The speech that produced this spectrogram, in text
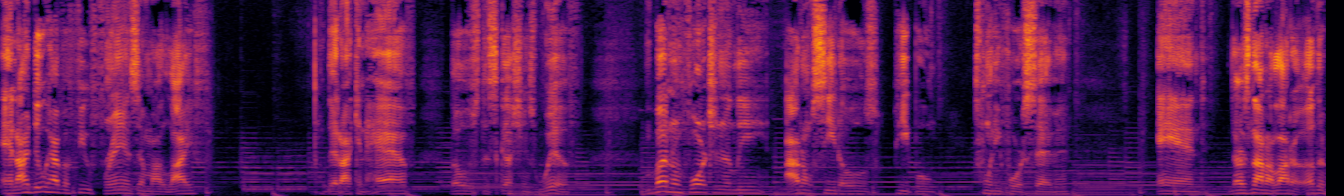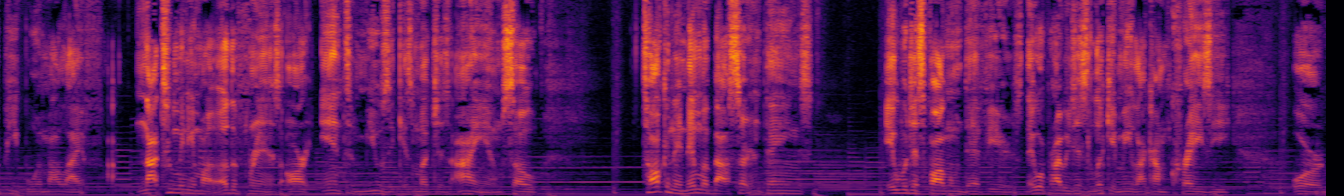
And I do have a few friends in my life that I can have those discussions with. But unfortunately, I don't see those people 24 7. And there's not a lot of other people in my life. Not too many of my other friends are into music as much as I am. So talking to them about certain things, it would just fall on deaf ears. They would probably just look at me like I'm crazy or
